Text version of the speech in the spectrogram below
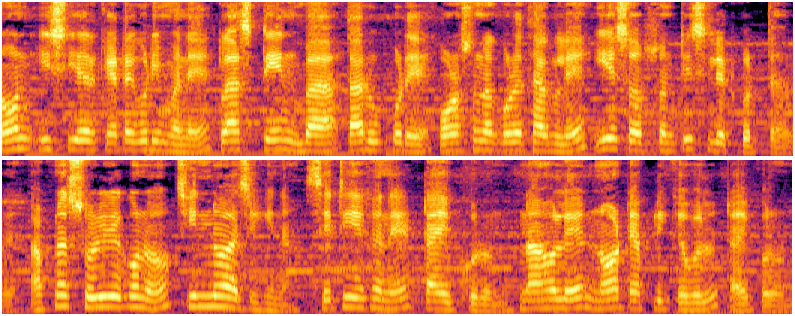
নন ইসিআর ক্যাটাগরি মানে ক্লাস টেন বা তার উপরে পড়াশোনা করে থাকলে ইয়েস অপশনটি সিলেক্ট করতে হবে। আপনার শরীরে কোনো চিহ্ন আছে কিনা, সেটি এখানে টাইপ করুন। না হলে নট অ্যাপ্লিকেবল টাইপ করুন।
